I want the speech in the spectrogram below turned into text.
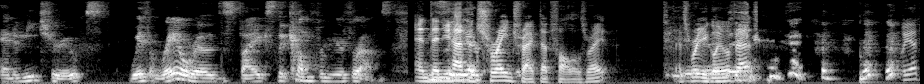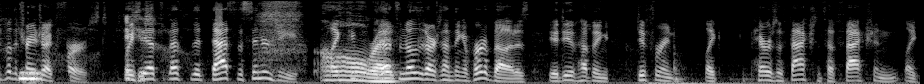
enemy troops with railroad spikes that come from your thrums. And then so you have, you have a train track that follows, right? That's where you're going with that. well, you have to put the train track first. Wait, see, that's that's the that's the synergy. Like, oh, right. that's another Dark Design thing I've heard about is the idea of having different like pairs of factions have faction like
